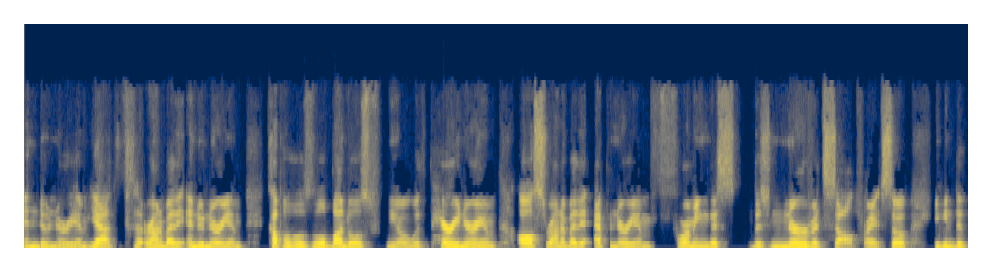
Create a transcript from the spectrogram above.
endoneurium yeah surrounded by the endoneurium couple of those little bundles you know with perineurium all surrounded by the epineurium forming this this nerve itself right? So you can de-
